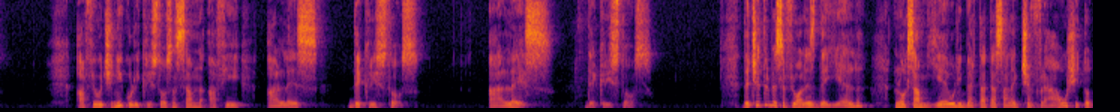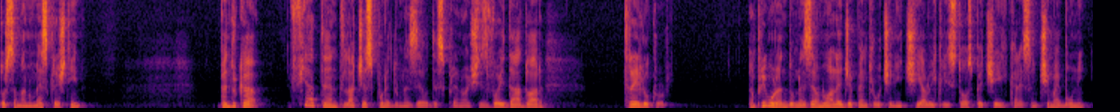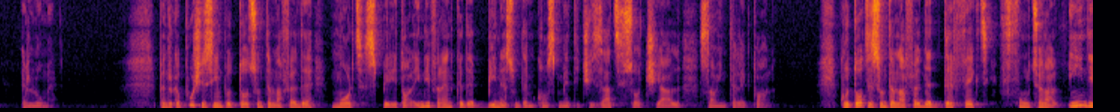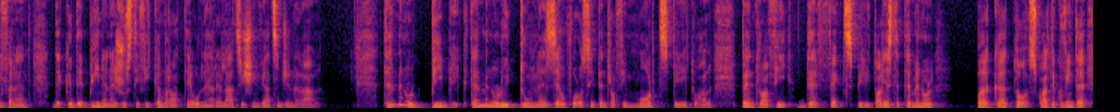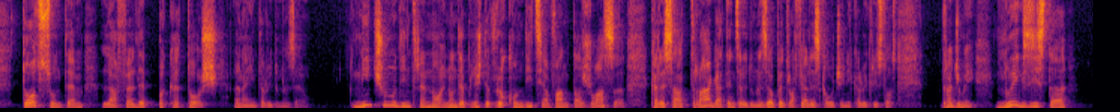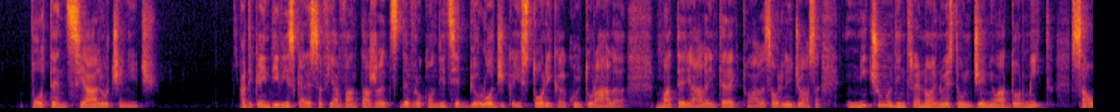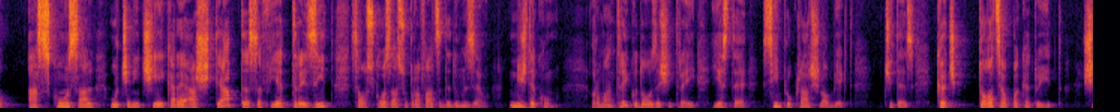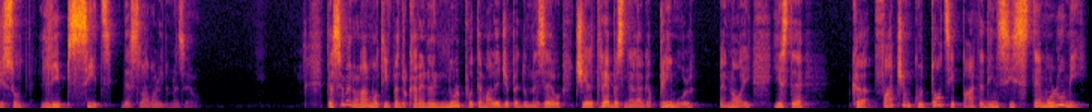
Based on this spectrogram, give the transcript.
A fi ucenicul lui Hristos înseamnă a fi ales de Hristos. Ales de Hristos. De ce trebuie să fiu ales de El, în loc să am eu libertatea să aleg ce vreau și totuși să mă numesc creștin? Pentru că fii atent la ce spune Dumnezeu despre noi și îți voi da doar trei lucruri. În primul rând, Dumnezeu nu alege pentru ucenicia lui Hristos pe cei care sunt cei mai buni în lume. Pentru că pur și simplu toți suntem la fel de morți spirituale, indiferent cât de bine suntem cosmeticizați social sau intelectual. Cu toții suntem la fel de defecți funcțional, indiferent de cât de bine ne justificăm rateurile în relații și în viață în general. Termenul biblic, termenul lui Dumnezeu folosit pentru a fi mort spiritual, pentru a fi defect spiritual, este termenul păcătos. Cu alte cuvinte, toți suntem la fel de păcătoși înaintea lui Dumnezeu. Niciunul dintre noi nu îndeplinește vreo condiție avantajoasă care să atragă atenția lui Dumnezeu pentru a fi ales ca ucenic al lui Hristos. Dragii mei, nu există potențial ucenici. Adică indivizi care să fie avantajați de vreo condiție biologică, istorică, culturală, materială, intelectuală sau religioasă. Niciunul dintre noi nu este un geniu adormit sau ascuns al uceniciei care așteaptă să fie trezit sau scos la suprafață de Dumnezeu. Nici de cum. Roman 3 cu 23 este simplu, clar și la obiect. Citez, căci toți au păcătuit și sunt lipsiți de slava lui Dumnezeu. De asemenea, un alt motiv pentru care noi nu-L putem alege pe Dumnezeu, ci El trebuie să ne aleagă primul, pe noi, este că facem cu toții parte din sistemul lumii.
